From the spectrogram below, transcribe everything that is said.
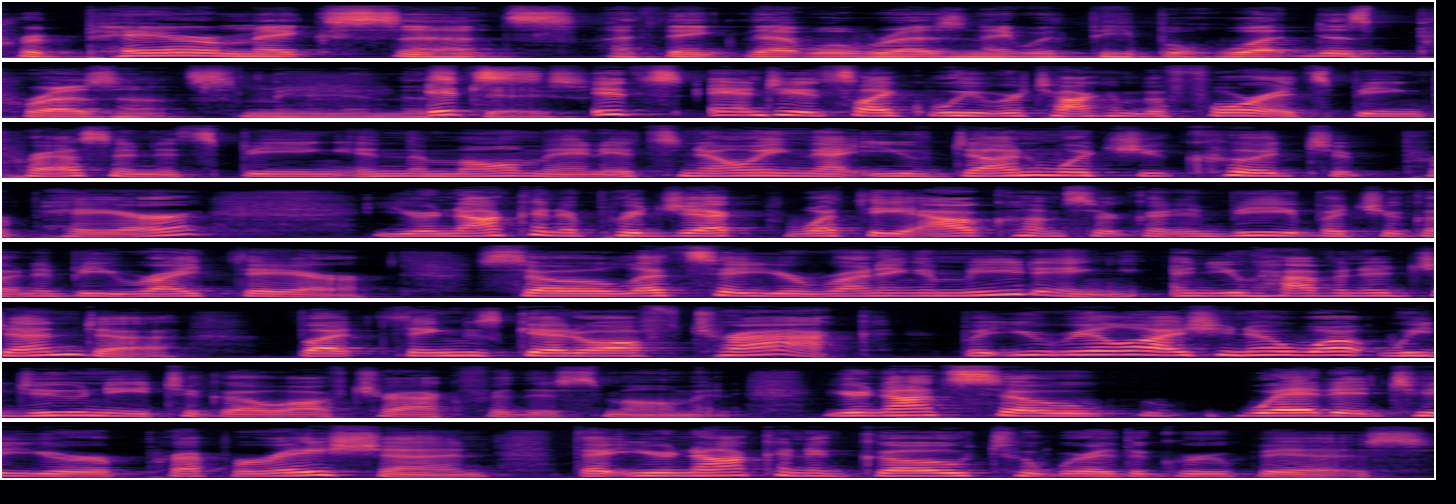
Prepare makes sense. I think that will resonate with people. What does presence mean in this it's case? it's Angie, It's like we were talking before. It's being present. It's being in the moment. It's knowing that you've done what you could to prepare. You're not going to project what the outcomes are going to be, but you're going to be right there. So let's say you're running a meeting and you have an agenda, but things get off track. But you realize, you know what? We do need to go off track for this moment. You're not so wedded to your preparation that you're not going to go to where the group is.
